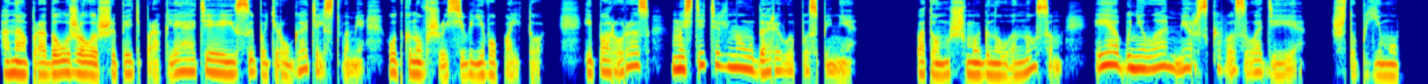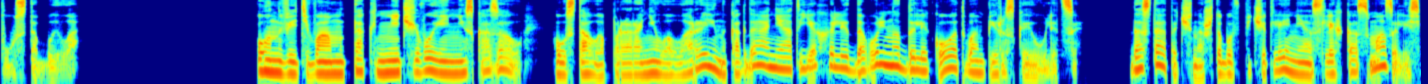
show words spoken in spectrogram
Она продолжила шипеть проклятия и сыпать ругательствами, уткнувшись в его пальто, и пару раз мстительно ударила по спине. Потом шмыгнула носом и обняла мерзкого злодея, чтоб ему пусто было. «Он ведь вам так ничего и не сказал», — устало проронила Лоррейн, когда они отъехали довольно далеко от вампирской улицы. Достаточно, чтобы впечатления слегка смазались,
